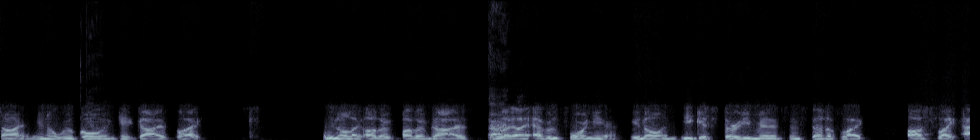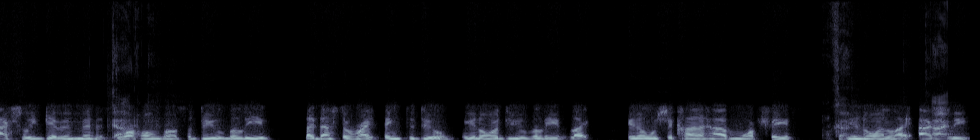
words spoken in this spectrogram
shine. You know, we'll go and get guys like you know like other other guys All like, right. like Evan Fournier, you know, and he gets 30 minutes instead of like us like actually giving minutes Got to our homegrown. So do you believe like that's the right thing to do, you know, or do you believe like you know we should kind of have more faith Okay. you know, and like actually.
